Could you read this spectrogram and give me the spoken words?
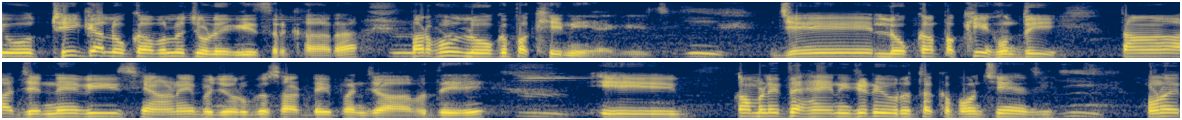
ਉਹ ਠੀਕ ਹੈ ਲੋਕਾਂ ਵੱਲੋਂ ਚੁਣੀ ਗਈ ਸਰਕਾਰ ਆ ਪਰ ਹੁਣ ਲੋਕ ਪੱਖੀ ਨਹੀਂ ਹੈਗੇ ਜੀ। ਜੇ। ਲੋਕਾਂ ਪੱਖੀ ਹੁੰਦੀ ਤਾਂ ਜਿੰਨੇ ਵੀ ਸਿਆਣੇ ਬਜ਼ੁਰਗ ਸਾਡੇ ਪੰਜਾਬ ਦੇ ਇਹ ਕਮਲੇ ਤਾਂ ਹੈ ਨਹੀਂ ਜਿਹੜੇ ਉਰੇ ਤੱਕ ਪਹੁੰਚੇ ਆ ਜੀ। ਹੁਣ ਇਹ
